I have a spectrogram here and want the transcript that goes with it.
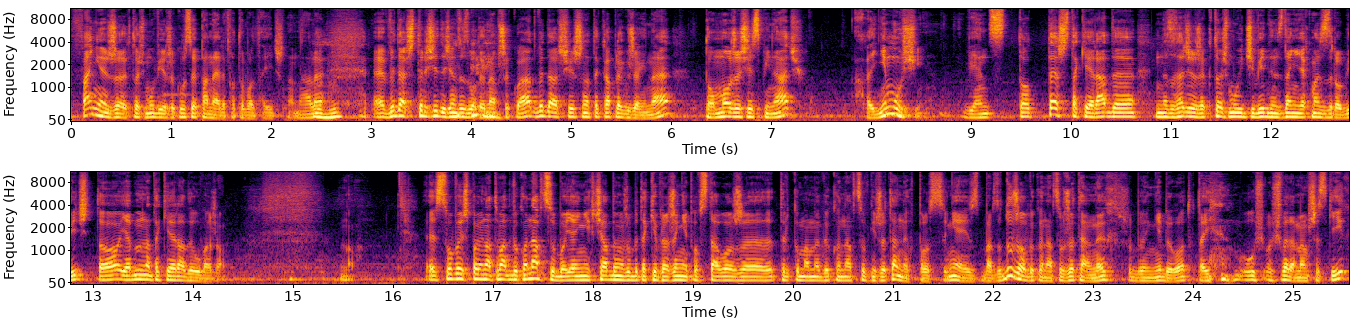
fajnie, że ktoś mówi, że sobie panele fotowoltaiczne, no ale e, wydasz 40 tysięcy złotych na przykład, wydasz jeszcze na te kable grzejne, to może się spinać, ale nie musi. Więc to też takie rady na zasadzie, że ktoś mówi ci w jednym zdaniu, jak masz zrobić, to ja bym na takie rady uważał. No. E, Słowo już powiem na temat wykonawców, bo ja nie chciałbym, żeby takie wrażenie powstało, że tylko mamy wykonawców nierzetelnych w Polsce. Nie, jest bardzo dużo wykonawców rzetelnych, żeby nie było, tutaj uś- uświadamiam wszystkich.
